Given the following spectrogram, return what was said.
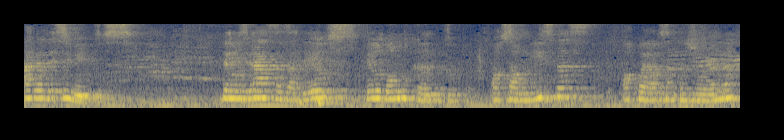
Agradecimentos. Demos graças a Deus pelo dom do canto, aos salmistas, ao coral Santa Joana,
